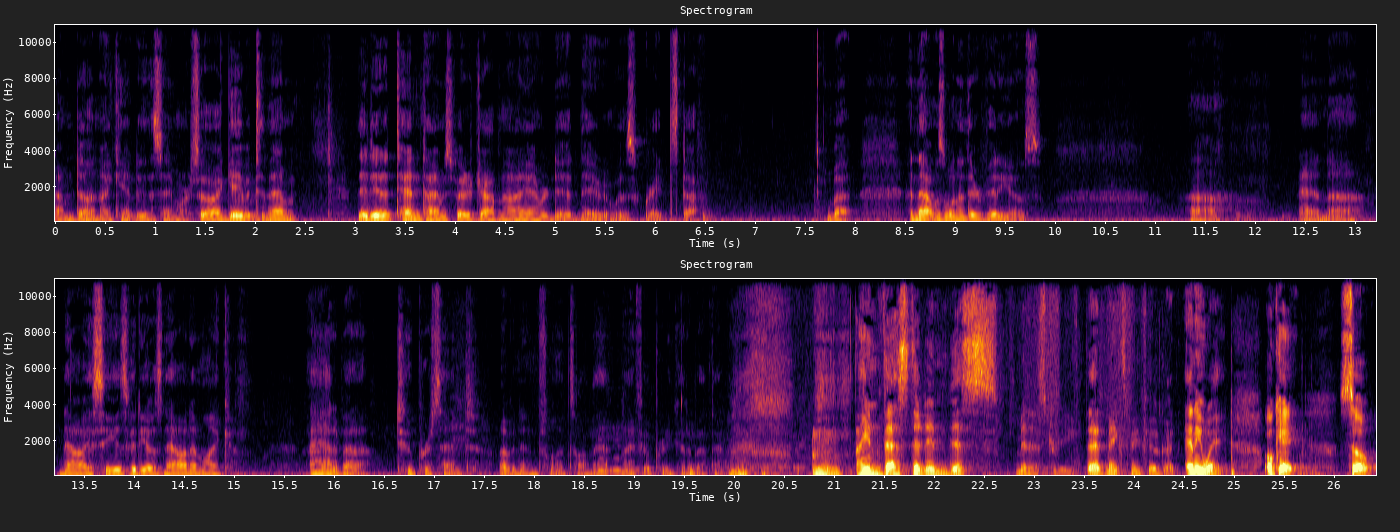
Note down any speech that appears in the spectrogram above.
I'm done. I can't do this anymore. So I gave it to them. They did a ten times better job than I ever did. They, it was great stuff. But and that was one of their videos. Uh, and uh, now I see his videos now, and I'm like, I had about a two percent of an influence on that, and I feel pretty good about that. I invested in this ministry. That makes me feel good. Anyway, okay, so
